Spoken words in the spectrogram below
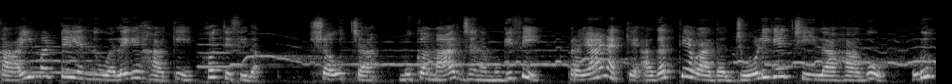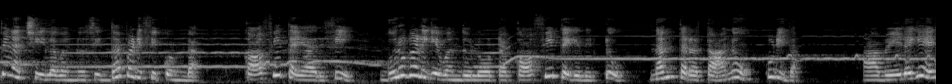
ಕಾಯಿ ಮಟ್ಟೆಯನ್ನು ಒಲೆಗೆ ಹಾಕಿ ಹೊತ್ತಿಸಿದ. ಶೌಚ ಮುಖಮಾರ್ಜನ ಮುಗಿಸಿ ಪ್ರಯಾಣಕ್ಕೆ ಅಗತ್ಯವಾದ ಜೋಳಿಗೆ ಚೀಲ ಹಾಗೂ ಉಡುಪಿನ ಚೀಲವನ್ನು ಸಿದ್ಧಪಡಿಸಿಕೊಂಡ. ಕಾಫಿ ತಯಾರಿಸಿ ಗುರುಗಳಿಗೆ ಒಂದು ಲೋಟ ಕಾಫಿ ತೆಗೆದಿಟ್ಟು ನಂತರ ತಾನು ಕುಡಿದ. ಆ ವೇಳೆಗೆ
